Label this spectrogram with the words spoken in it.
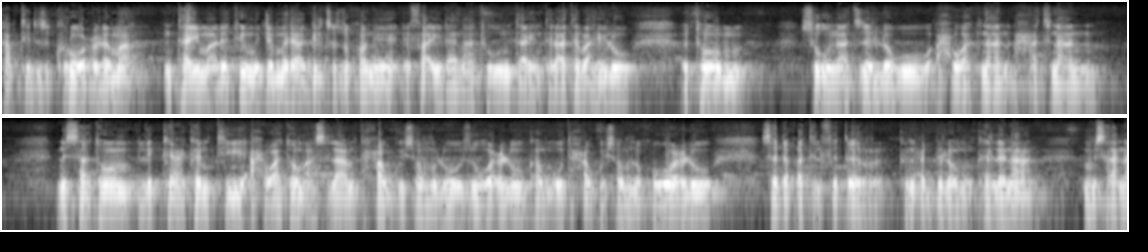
ካብቲ ዝዝክርዎ ዑለማ እንታይ ማለት እዩ? መጀመርያ ግልፂ ዝኾነ ፋኢዳ ናቱ እንታይ እዩ እንተ ተባሂሉ እቶም ስኡናት ዘለዉ ኣሕዋትናን ኣሓትናን ንሳቶም ልክዕ ከምቲ ኣሕዋቶም ኣስላም ተሓጒሶምሉ ዝውዕሉ ከምኡ ተሓጒሶም ንኽውዕሉ ሰደቀትል ፍጥር ክንዕድሎም እንከለና ምሳና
